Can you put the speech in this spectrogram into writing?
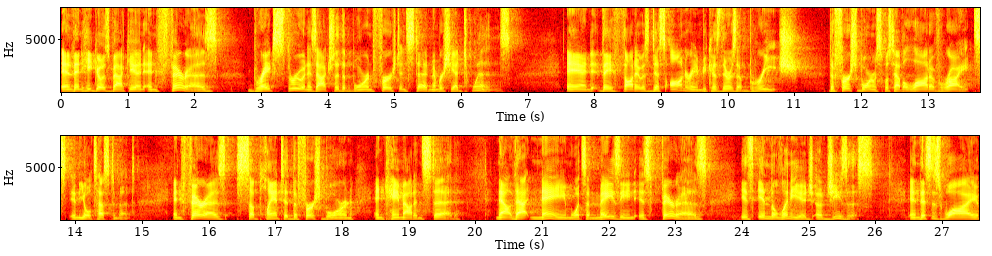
And then he goes back in, and Pharez breaks through and is actually the born first instead. Remember, she had twins. And they thought it was dishonoring because there was a breach. The firstborn was supposed to have a lot of rights in the Old Testament. And Pharez supplanted the firstborn and came out instead. Now, that name, what's amazing is Pharez is in the lineage of Jesus. And this is why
